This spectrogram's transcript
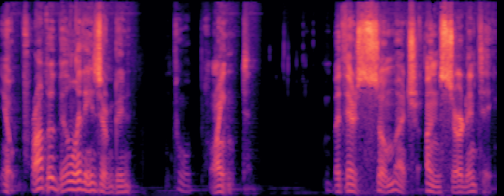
you know, probabilities are good to a point, but there's so much uncertainty.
